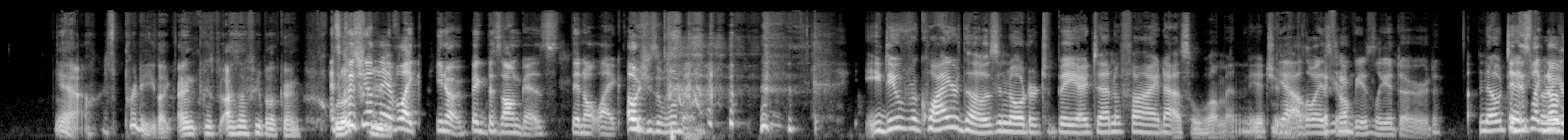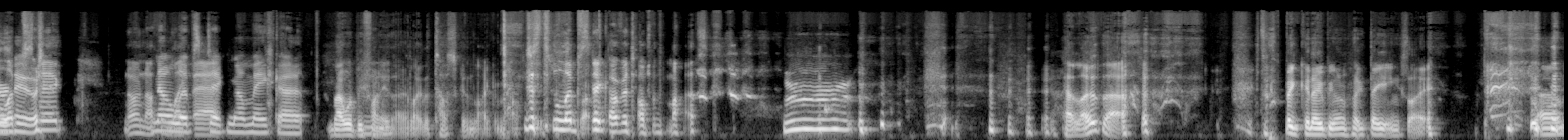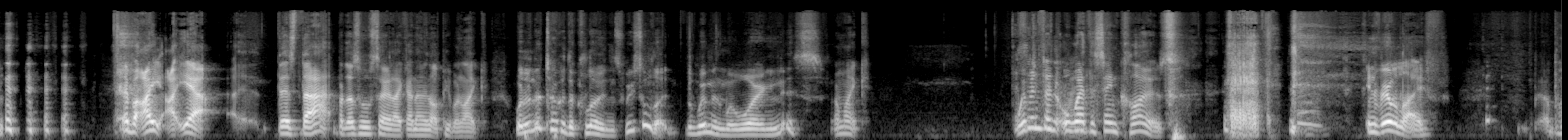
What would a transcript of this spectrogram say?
yeah, it's pretty. Like, and because I know people are going, It's "Well, because she doesn't have like you know big bazongas. They're not like, oh, she's a woman. You do require those in order to be identified as a woman. Did you yeah, know? otherwise If you're you- obviously a dude. no And dick. there's like no you're dude. lipstick, no nothing no like lipstick, that. no makeup. That would be funny Mm. though, like the Tusken like mouth. Just lipstick over top of the mask. Hello there. it's a big Kenobi on like dating site. Um, Yeah, but I, I yeah, there's that, but there's also like I know a lot of people are like, well, in the Attack of the Clones, we saw that the women were wearing this. I'm like, That's women don't all wear the same clothes in real life.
